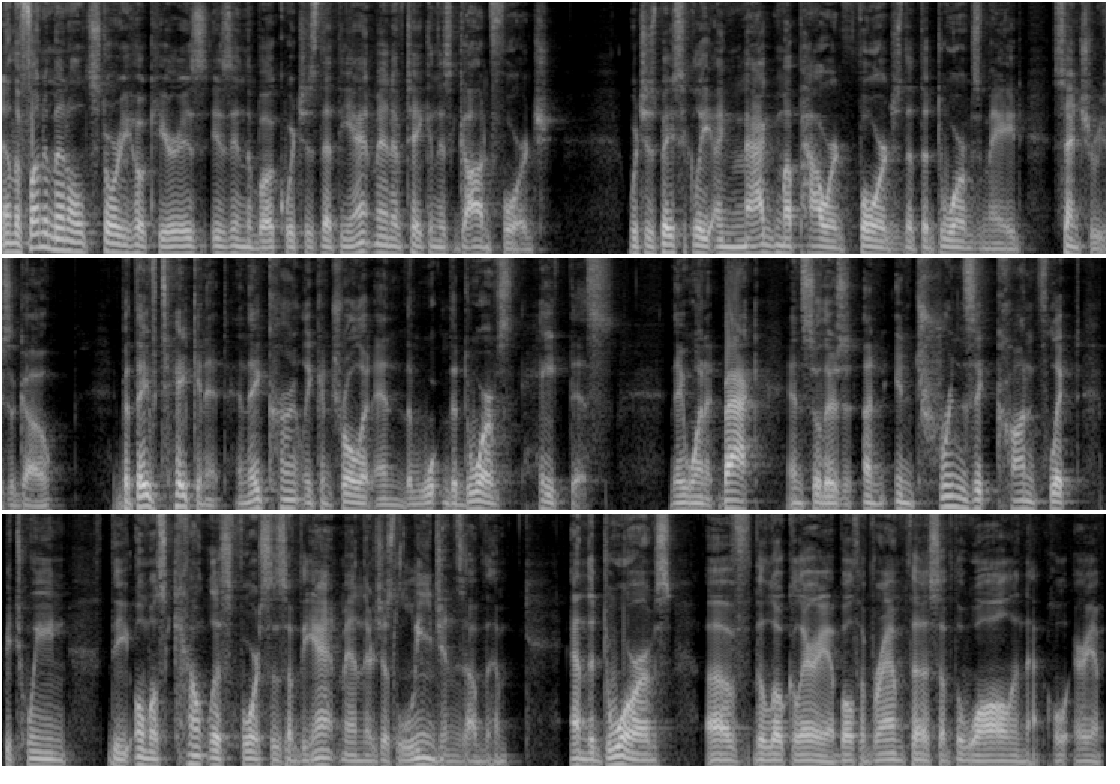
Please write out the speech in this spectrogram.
Now, the fundamental story hook here is, is in the book, which is that the Ant-Men have taken this God Forge, which is basically a magma powered forge that the dwarves made centuries ago. But they've taken it and they currently control it, and the, the dwarves hate this. They want it back, and so there's an intrinsic conflict between the almost countless forces of the Ant-Men, there's just legions of them, and the dwarves of the local area, both of Ramthas, of the Wall, and that whole area.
